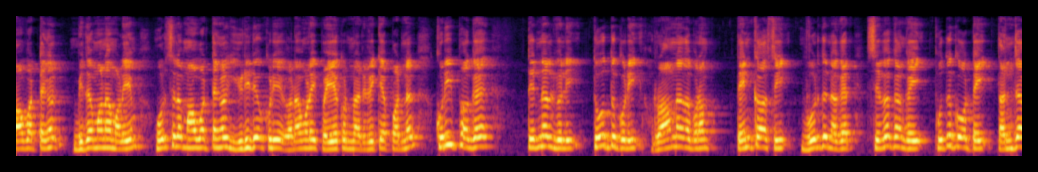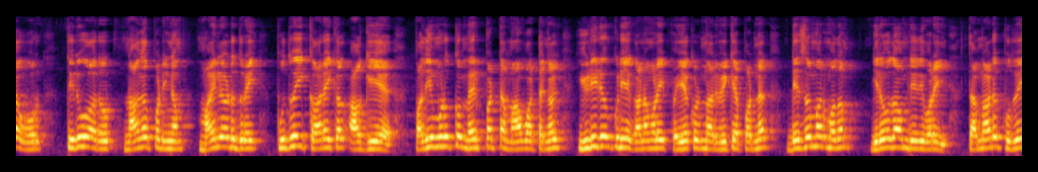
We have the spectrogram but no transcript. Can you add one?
மாவட்டங்கள் மிதமான மழையும் ஒரு சில மாவட்டங்கள் இடிடக்கூடிய கனமழை பெய்யக்கூடும் அறிவிக்கப்பட்டனர். குறிப்பாக திருநெல்வேலி தூத்துக்குடி ராமநாதபுரம் தென்காசி விருதுநகர் சிவகங்கை புதுக்கோட்டை தஞ்சாவூர் திருவாரூர் நாகப்பட்டினம் மயிலாடுதுறை புதுவை காரைக்கால் ஆகிய பதிமூணுக்கும் மேற்பட்ட மாவட்டங்கள் இடிடக்கூடிய கனமழை பெய்யக்கூடும் அறிவிக்கப்பட்டனர் டிசம்பர் மாதம் இருபதாம் தேதி வரை தமிழ்நாடு புதுவை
